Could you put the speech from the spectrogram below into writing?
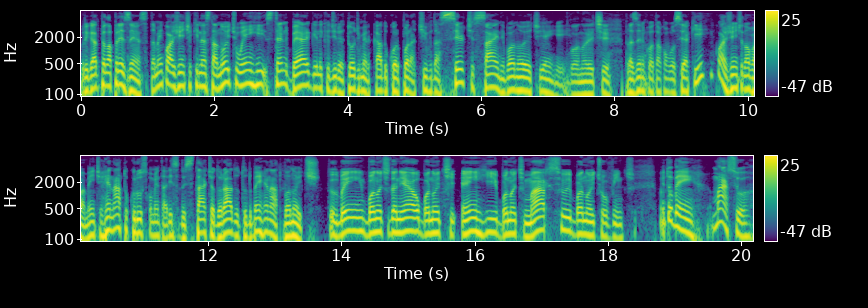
Obrigado pela presença. Também com a gente aqui nesta noite o Henry Sternberg, ele que é diretor de mercado corporativo da CertiSign. Boa noite, Henry. Boa noite. Prazer em contar com você aqui e com a gente novamente Renato Cruz, comentarista do Start Adorado. Tudo bem, Renato? Boa noite. Tudo bem? Boa noite, Daniel. Boa noite, Henry. Boa noite, Márcio. E boa noite, ouvinte. Muito bem. Márcio,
